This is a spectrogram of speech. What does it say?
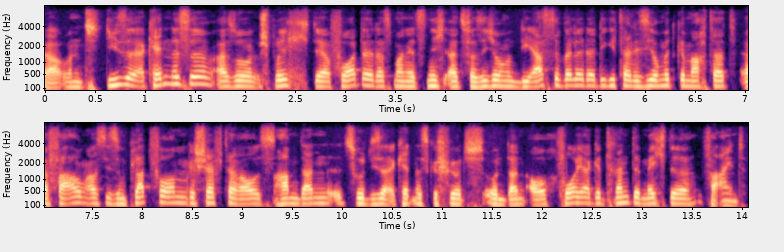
Ja, und diese Erkenntnisse, also sprich der Vorteil, dass man jetzt nicht als Versicherung die erste Welle der Digitalisierung mitgemacht hat, Erfahrung aus diesem Plattformgeschäft heraus, haben dann zu dieser Erkenntnis geführt und dann auch vorher getrennte Mächte vereint.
